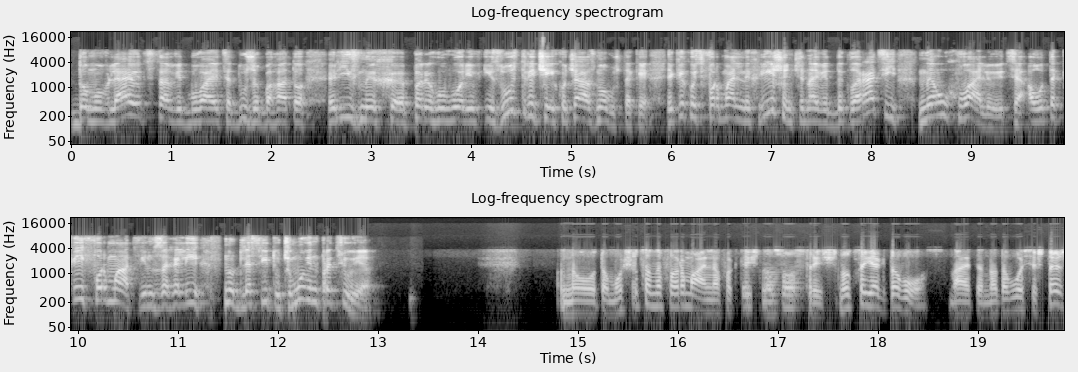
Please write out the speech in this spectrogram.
домовляються. Відбувається дуже багато різних е, переговорів і зустрічей. Хоча знову ж таки якихось формальних рішень чи навіть декларацій не ухвалюється. А от такий формат він взагалі ну для світу, чому він працює? Ну тому що це неформальна фактично зустріч. Ну це як Давос. Знаєте, на Давосі ж теж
